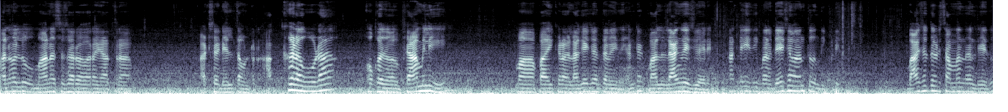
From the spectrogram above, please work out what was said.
మనవాళ్ళు మానస సరోవర యాత్ర అటు సైడ్ వెళ్తూ ఉంటారు. అక్కడ కూడా ఒక ఫ్యామిలీ మా పా ఇక్కడ లగేజ్ అంతా పోయింది. అంటే వాళ్ళు లాంగ్వేజ్ వేరే. అంటే ఇది మన దేశం అంతా ఉంది ఇప్పుడు భాషతోటి సంబంధం లేదు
